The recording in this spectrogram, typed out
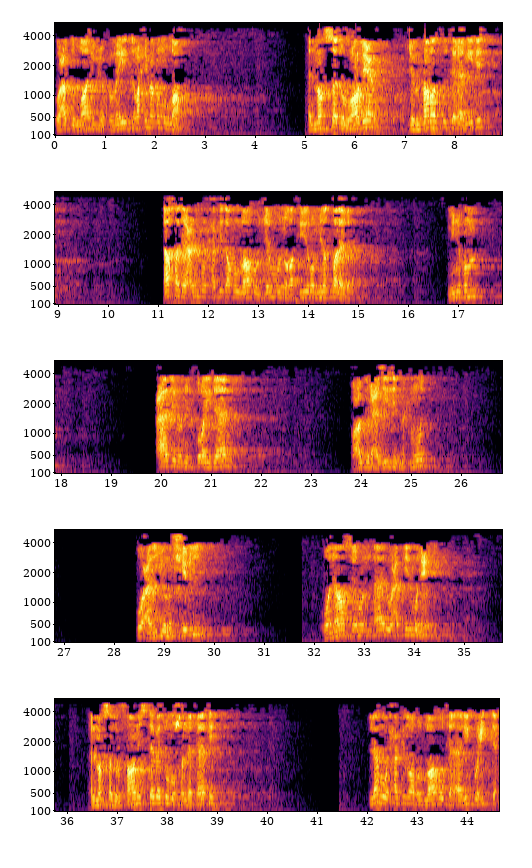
وعبد الله بن حميد رحمهم الله. المقصد الرابع جمهرة تلاميذه أخذ عنه حفظه الله جم غفير من الطلبة منهم عادل الفريدان وعبد العزيز المحمود وعلي الشبل وناصر آل عبد المنعم. المقصد الخامس ثبت مصنفاته له حفظه الله تآليف عدة.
